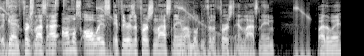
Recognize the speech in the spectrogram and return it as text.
again, first last. I, almost always, if there is a first and last name, I'm looking for the first and last name. By the way,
